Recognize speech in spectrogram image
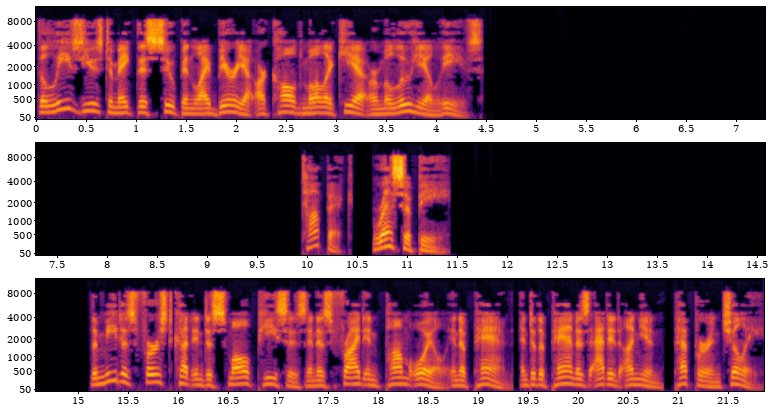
The leaves used to make this soup in Liberia are called molokia or maluhia leaves. Recipe The meat is first cut into small pieces and is fried in palm oil in a pan, and to the pan is added onion, pepper and chili.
